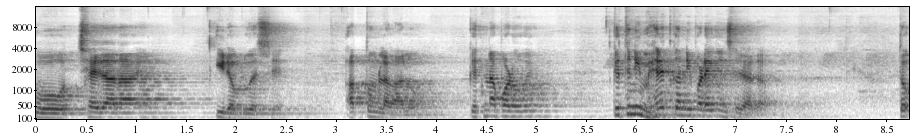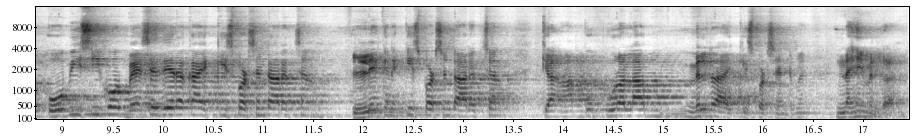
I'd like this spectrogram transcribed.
वो छः ज़्यादा है ई e से। अब तुम लगा लो। कितना पढ़ोगे? कितनी मेहनत करनी पड़ेगी इनसे ज़्यादा? तो ओबीसी को वैसे दे रखा है इक्कीस परसेंट आरक्षण, लेकिन इक्कीस परसेंट आरक्षण, क्या आपको पूरा लाभ मिल रहा है इक्कीस परसेंट में? नहीं मिल रहा है।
